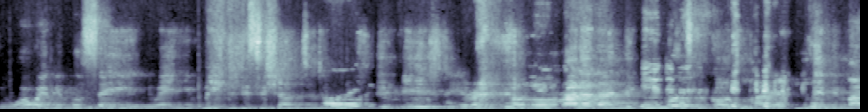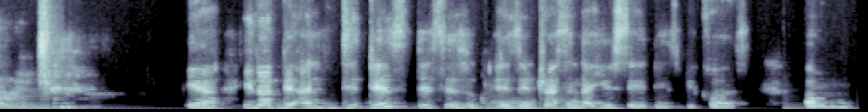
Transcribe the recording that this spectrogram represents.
what were people saying when you made the decision to do oh, the PhD, right? or rather than the you know, marriage, maybe marriage? Yeah, you know, and this this is is interesting that you say this because um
